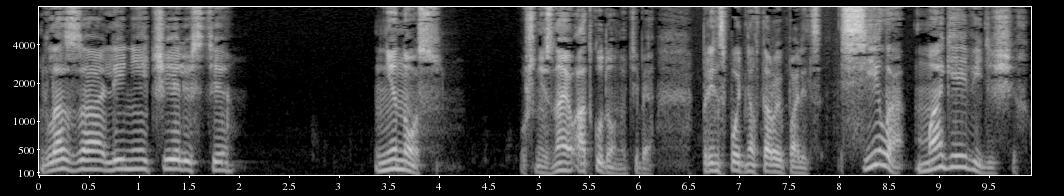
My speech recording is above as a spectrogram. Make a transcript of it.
Глаза, линии челюсти. Не нос. Уж не знаю, откуда он у тебя». Принц поднял второй палец. «Сила — магия видящих.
